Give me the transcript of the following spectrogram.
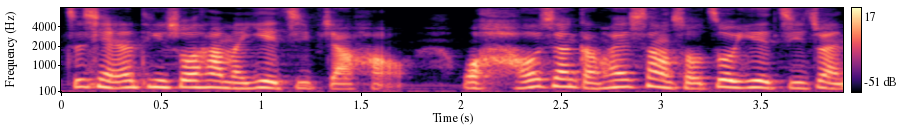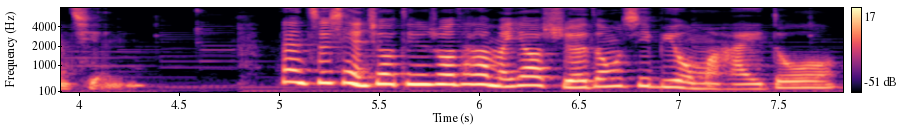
之前就听说他们业绩比较好。我好想赶快上手做业绩赚钱，但之前就听说他们要学的东西比我们还多，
